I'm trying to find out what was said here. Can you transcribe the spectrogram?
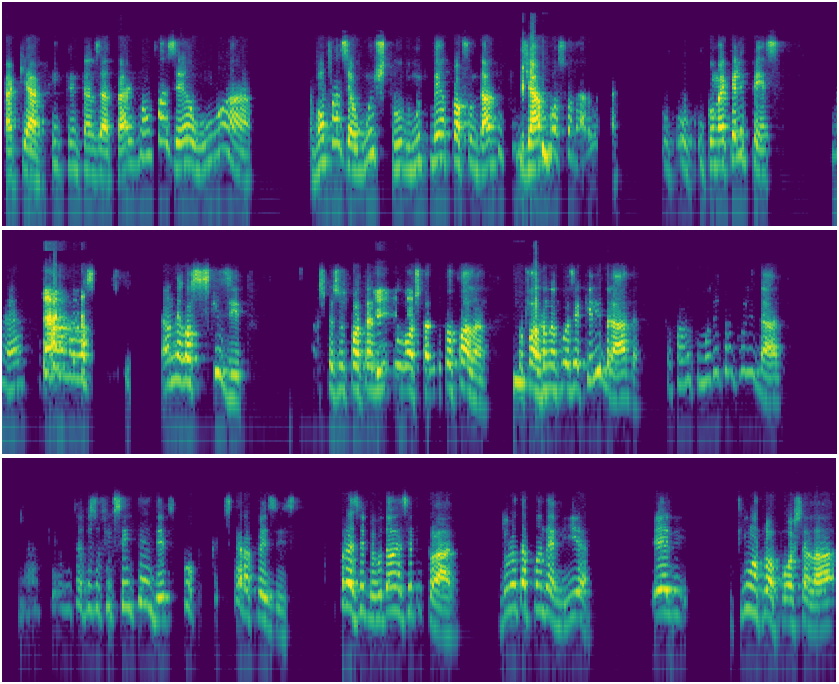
daqui a 20, 30 anos atrás, vão fazer alguma vão fazer algum estudo muito bem aprofundado do que já o Bolsonaro é. o, o, como é que ele pensa. Né? É, um negócio, é um negócio esquisito. As pessoas podem até não gostar do que eu estou falando. Estou falando uma coisa equilibrada. Estou falando com muita tranquilidade. Né? Muitas vezes eu fico sem entender. Pô, por que esse cara fez isso? Por exemplo, eu vou dar um exemplo claro. Durante a pandemia, ele tinha uma proposta lá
